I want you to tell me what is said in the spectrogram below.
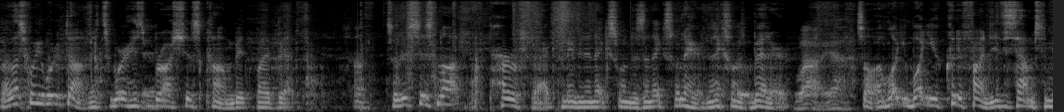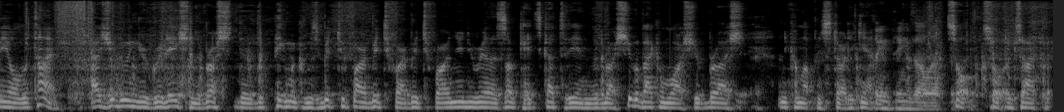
Well, that's what he would have done. It's where his brush has come bit by bit. So this is not perfect. Maybe the next one is the next one here. The next one is better. Wow, yeah. So, and what you what you could have found, this happens to me all the time. As you're doing your gradation, the brush, the, the pigment comes a bit too far, a bit too far, a bit too far, and then you realize, okay, it's got to the end of the brush. You go back and wash your brush, and come up and start again. Clean things all up. So, so exactly.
